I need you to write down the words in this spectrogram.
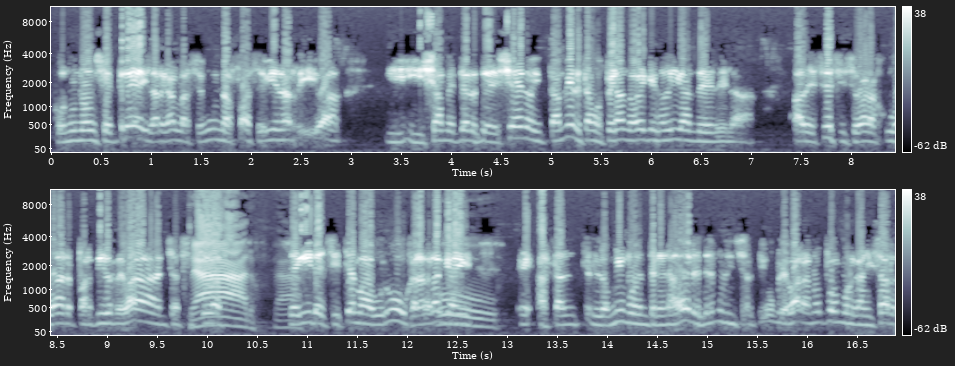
con un 11-3 y largar la segunda fase bien arriba y, y, ya meterte de lleno. Y también estamos esperando a ver que nos digan de, de la ADC si se van a jugar partido de revancha, si claro, se va a claro. seguir el sistema de burbuja. La verdad Uh. que hay, eh, hasta los mismos entrenadores tenemos una incertidumbre, barra, no podemos organizar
